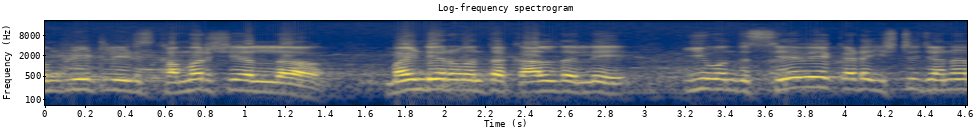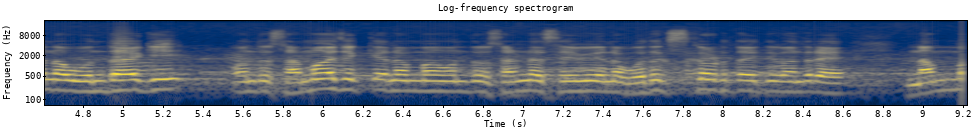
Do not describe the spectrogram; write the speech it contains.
ಕಂಪ್ಲೀಟ್ಲಿ ಇಟ್ಸ್ ಕಮರ್ಷಿಯಲ್ ಮೈಂಡ್ ಇರುವಂಥ ಕಾಲದಲ್ಲಿ ಈ ಒಂದು ಸೇವೆ ಕಡೆ ಇಷ್ಟು ಜನ ನಾವು ಒಂದಾಗಿ ಒಂದು ಸಮಾಜಕ್ಕೆ ನಮ್ಮ ಒಂದು ಸಣ್ಣ ಸೇವೆಯನ್ನು ಒದಗಿಸ್ಕೊಡ್ತಾ ಇದ್ದೀವಿ ಅಂದರೆ ನಮ್ಮ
